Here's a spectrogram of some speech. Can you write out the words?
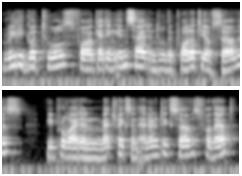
really good tools for getting insight into the quality of service. We provide a metrics and analytics service for that.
